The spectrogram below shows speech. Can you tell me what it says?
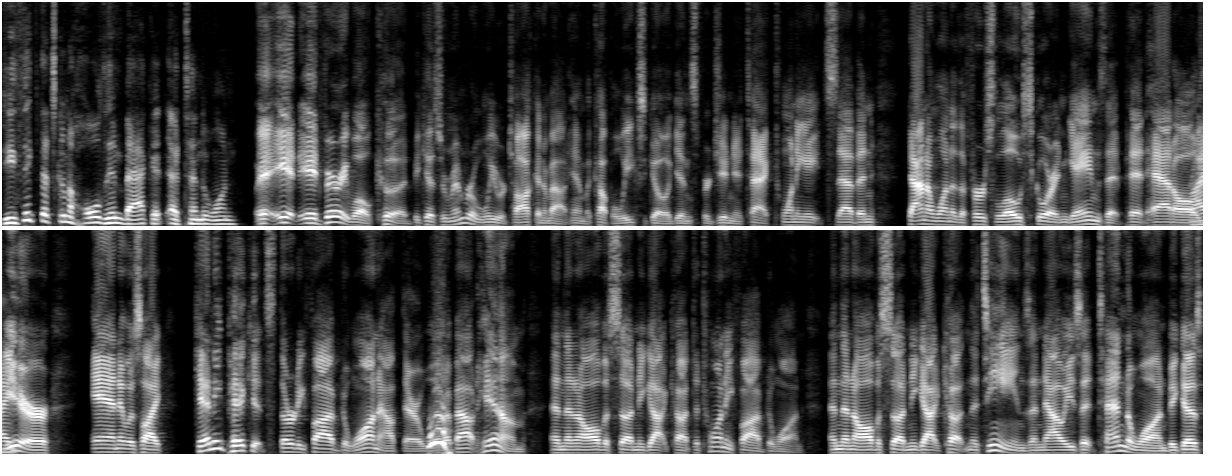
Do you think that's going to hold him back at, at 10 to 1? It, it very well could because remember when we were talking about him a couple weeks ago against Virginia Tech, 28 7, kind of one of the first low scoring games that Pitt had all Right. year. And it was like, Kenny Pickett's 35 to 1 out there. What about him? And then all of a sudden he got cut to 25 to 1. And then all of a sudden he got cut in the teens and now he's at 10 to 1 because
